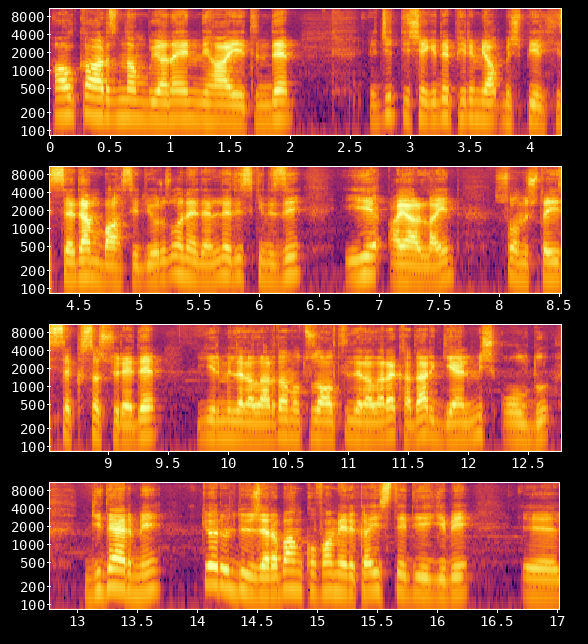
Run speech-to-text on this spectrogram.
Halka arzından bu yana en nihayetinde e, ciddi şekilde prim yapmış bir hisseden bahsediyoruz. O nedenle riskinizi iyi ayarlayın. Sonuçta hisse kısa sürede 20 liralardan 36 liralara kadar gelmiş oldu. Gider mi? Görüldüğü üzere Bank of America istediği gibi e,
